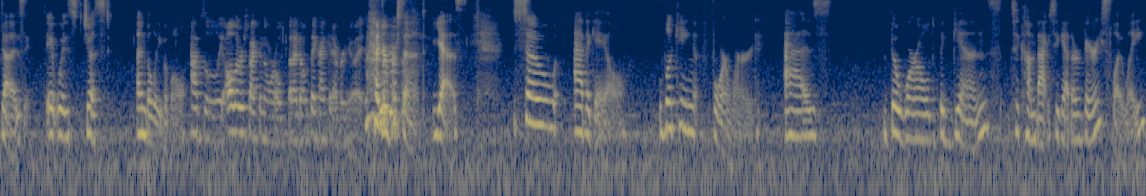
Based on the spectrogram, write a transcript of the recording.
does. It was just unbelievable. Absolutely. All the respect in the world, but I don't think I could ever do it. 100%. yes. So, Abigail, looking forward as the world begins to come back together very slowly,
